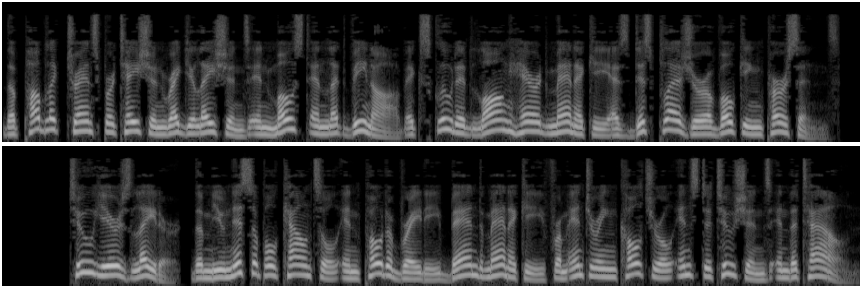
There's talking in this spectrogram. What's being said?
the public transportation regulations in Most and Litvinov excluded long-haired maniki as displeasure-evoking persons. Two years later, the municipal council in Poděbrady banned Maniki from entering cultural institutions in the town.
